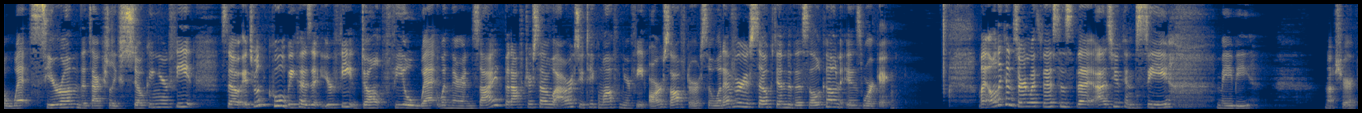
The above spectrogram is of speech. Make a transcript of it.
a wet serum that's actually soaking your feet. So it's really cool because it, your feet don't feel wet when they're inside, but after several hours you take them off and your feet are softer. So whatever is soaked into the silicone is working. My only concern with this is that as you can see, maybe, not sure.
